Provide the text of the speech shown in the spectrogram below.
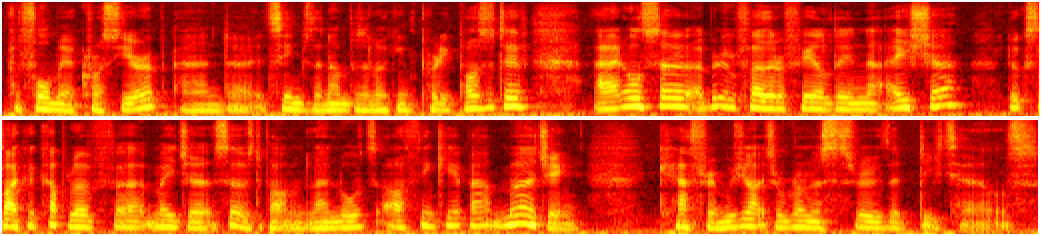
performing across Europe, and uh, it seems the numbers are looking pretty positive. And also a little further afield in Asia, looks like a couple of uh, major serviced apartment landlords are thinking about merging. Catherine, would you like to run us through the details?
